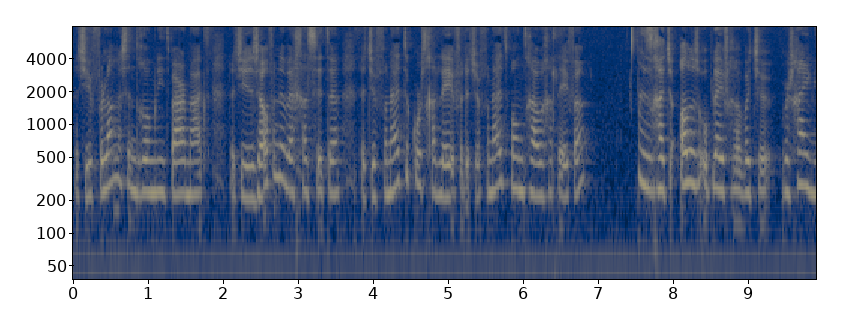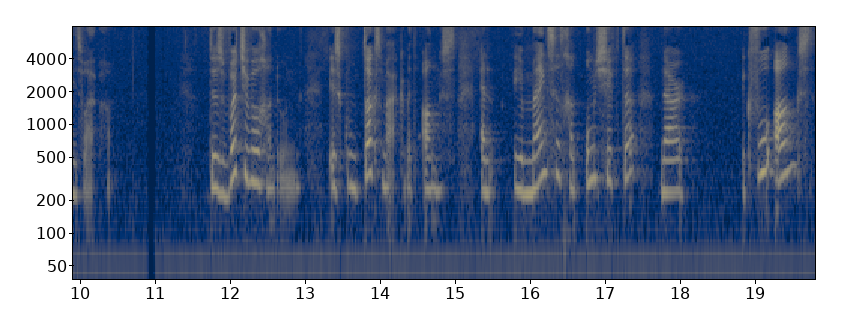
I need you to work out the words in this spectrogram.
Dat je je verlangens en dromen niet waarmaakt. Dat je jezelf in de weg gaat zitten. Dat je vanuit tekort gaat leven. Dat je vanuit wantrouwen gaat leven. Dus dan gaat je alles opleveren wat je waarschijnlijk niet wil hebben. Dus wat je wil gaan doen, is contact maken met angst. En je mindset gaan omshiften naar: ik voel angst.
